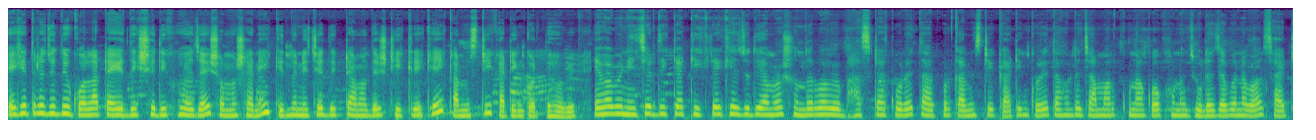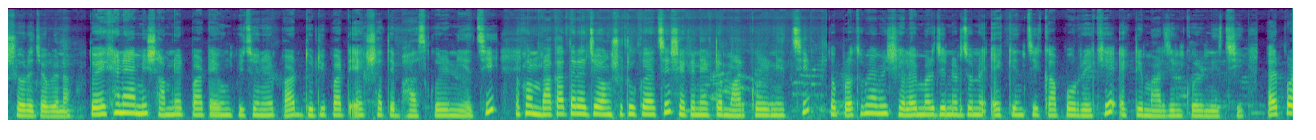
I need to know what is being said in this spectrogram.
এক্ষেত্রে যদি গলাটা এদিক সেদিক হয়ে যায়, সমস্যা নেই। কিন্তু নিচের দিকটা আমাদের ঠিক রেখেই কামিজটি কাটিং করতে হবে। এভাবে নিচের দিকটা ঠিক রেখে যদি আমরা সুন্দরভাবে ভাঁজটা করে তারপর কামিজটি কাটিং করি, তাহলে জামার কোনা কখনো ঝুলে যাবে না বা সাইড সরে যাবে না। তো এখানে আমি সামনের পার্ট এবং পিছনের পার্ট দুটি পার্ট একসাথে ভাঁজ করে নিয়েছি। এখন বাঁকাতারা যে অংশটুকু আছে, সেখানে একটা মার্ক করে নিচ্ছি। তো প্রথমে আমি সেলাই মার্জিনের জন্য এক ইঞ্চি কাপড় রেখে একটি মার্জিন করে নিচ্ছি। এরপর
